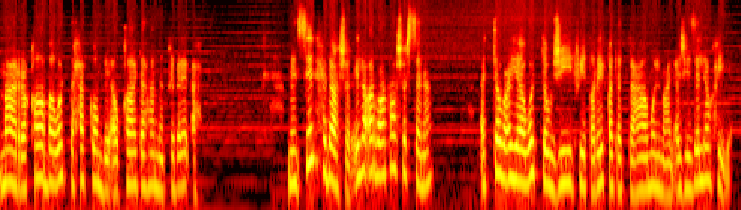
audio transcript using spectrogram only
مع الرقابة والتحكم بأوقاتها من قبل الأهل. من سن 11 إلى 14 سنة التوعية والتوجيه في طريقة التعامل مع الأجهزة اللوحية.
